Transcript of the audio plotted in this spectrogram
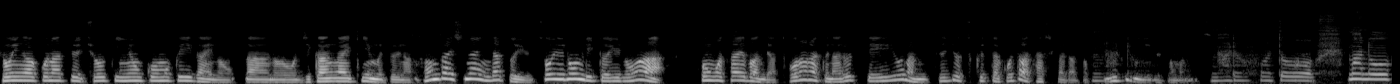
教員が行っている長期4項目以外の、あの、時間外勤務というのは存在しないんだという、そういう論理というのは、今後裁判では通らなくなるっていうような道筋を作ったことは確かだというふうに言えると思います。なるほど。まあ、あの、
